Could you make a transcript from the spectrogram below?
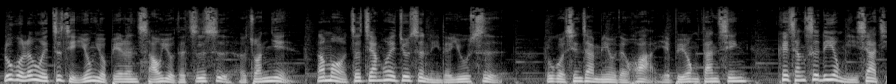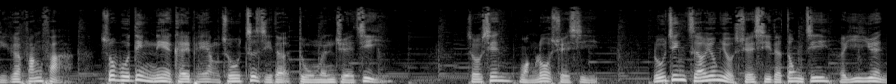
如果认为自己拥有别人少有的知识和专业，那么这将会就是你的优势。如果现在没有的话，也不用担心，可以尝试利用以下几个方法，说不定你也可以培养出自己的独门绝技。首先，网络学习。如今，只要拥有学习的动机和意愿，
